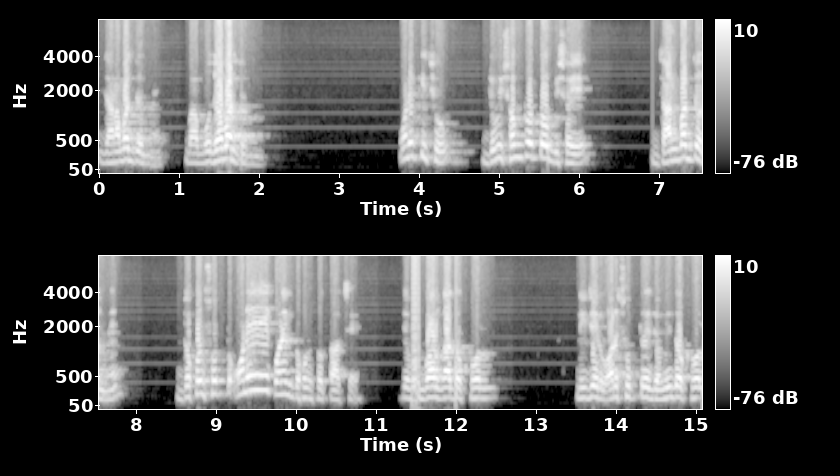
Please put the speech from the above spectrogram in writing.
জানাবার জন্য বা বোঝাবার জন্য অনেক কিছু জমি সংক্রান্ত বিষয়ে জানবার জন্যে দখল সত্য, অনেক অনেক দখল সত্য আছে। যেমন বর্গা দখল, নিজের ওয়ারসূত্রে জমি দখল,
